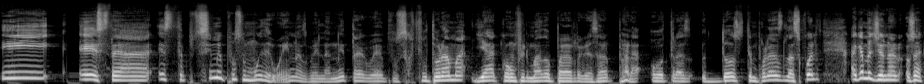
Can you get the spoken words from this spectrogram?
Y esta, esta pues, sí me puso muy de buenas, güey, la neta, güey. Pues Futurama ya ha confirmado para regresar para otras dos temporadas, las cuales hay que mencionar, o sea,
